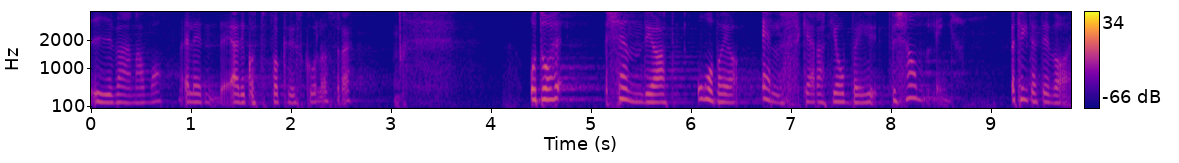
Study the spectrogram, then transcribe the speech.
i Värnamo, eller jag hade gått folkhögskola och sådär. Och då kände jag att åh vad jag älskar att jobba i församling. Jag tyckte att det var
